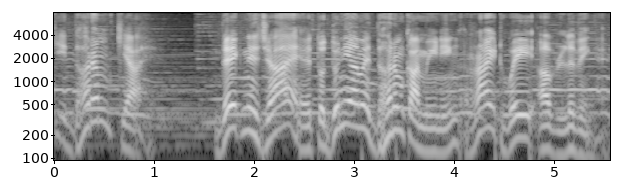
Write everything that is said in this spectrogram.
कि धर्म क्या है? देखने जाए तो दुनिया में धर्म का meaning right way of living है।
